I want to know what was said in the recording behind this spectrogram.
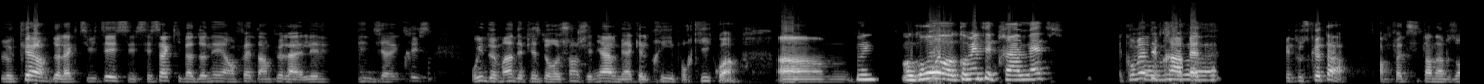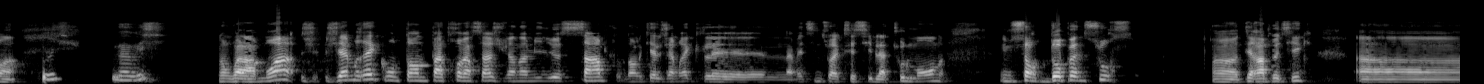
le cœur de l'activité. C'est ça qui va donner en fait un peu la, les lignes directrices. Oui, demain, des pièces de rechange, génial, mais à quel prix Pour qui quoi? Euh, Oui. En gros, combien tu es prêt à mettre Combien tu es prêt à mettre? Mais tout ce que tu as, en fait, si tu en as besoin. Oui. Bah oui. Donc voilà, moi, j'aimerais qu'on tente pas trop vers ça. Je viens d'un milieu simple dans lequel j'aimerais que la médecine soit accessible à tout le monde. Une sorte d'open source euh, thérapeutique. Euh,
